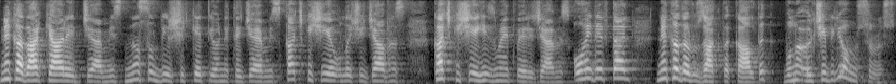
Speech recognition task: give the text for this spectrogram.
Ne kadar kar edeceğimiz, nasıl bir şirket yöneteceğimiz, kaç kişiye ulaşacağımız, kaç kişiye hizmet vereceğimiz. O hedeften ne kadar uzakta kaldık? Bunu ölçebiliyor musunuz?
